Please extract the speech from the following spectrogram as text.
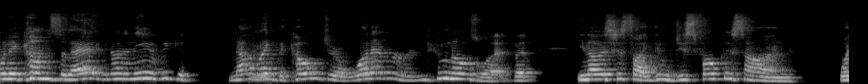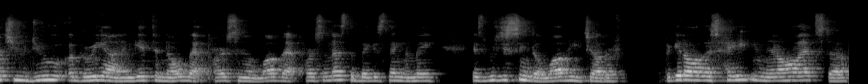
when it comes to that. You know what I mean? We could not Yeah. like the coach or whatever, or who knows what. But you know, it's just like, dude, just focus on what you do agree on and get to know that person and love that person. That's the biggest thing to me is we just seem to love each other. Forget all this hating and all that stuff.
